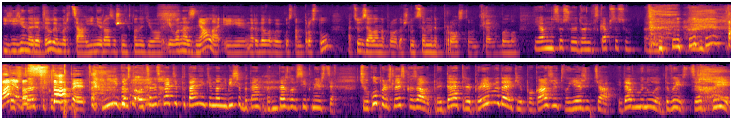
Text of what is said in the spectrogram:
і її нарядили мерця. Її ні разу ще ніхто не дівав. І вона зняла і нарядила його якусь там просту, а цю взяла на продаж. Ну це мене просто вже вбило. Я внесу свою долю в скепсису. Е, Таня, да stop it! Ні, просто оце насправді питання, яке мене найбільше бентежило в всій книжці. Чуваку прийшли і сказали: прийде три привида, які покажуть твоє життя. Іде в минуле, дивись, це ти.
